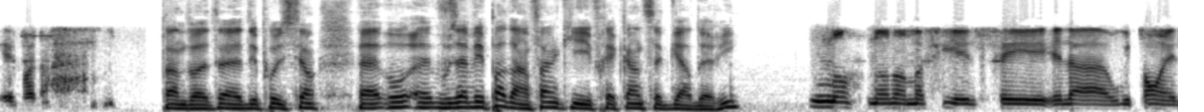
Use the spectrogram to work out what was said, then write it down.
Et, et voilà. Prendre votre déposition. Vous, euh, vous avez pas d'enfants qui fréquentent cette garderie? Non, non, non, ma fille, elle fait, elle a 8 ans, elle,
